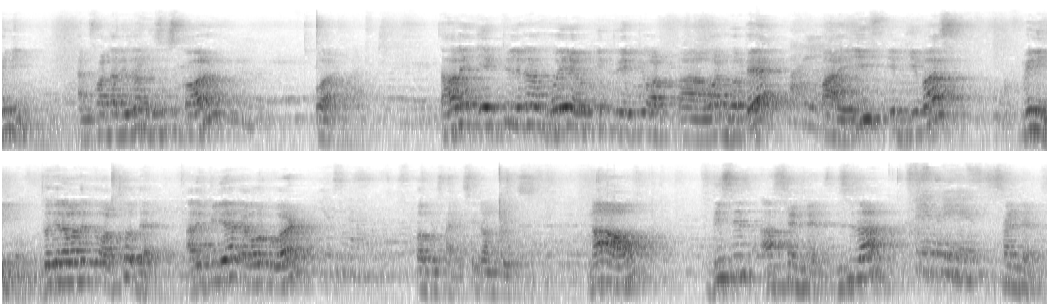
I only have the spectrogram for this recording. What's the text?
meaning and for the reason this is called word তাহলে একটি লেটার হয়েও কিন্তু একটি ওয়ার্ড হতে পারে if it give us meaning যদি আমাদেরকে অর্থ দেয় আর clear about word. Sit down, please. Now, this is a sentence. This is a Sentence. sentence.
